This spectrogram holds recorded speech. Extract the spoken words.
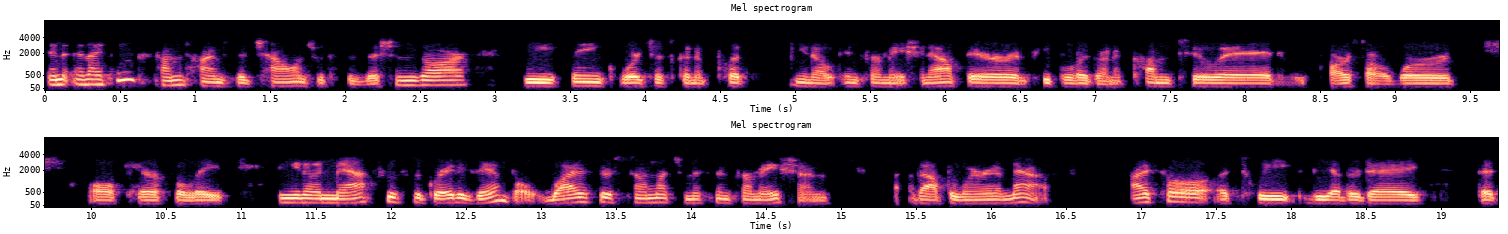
and, and I think sometimes the challenge with physicians are we think we're just going to put you know information out there and people are going to come to it and we parse our words all carefully. And you know masks is a great example. Why is there so much misinformation about the wearing of masks? I saw a tweet the other day that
